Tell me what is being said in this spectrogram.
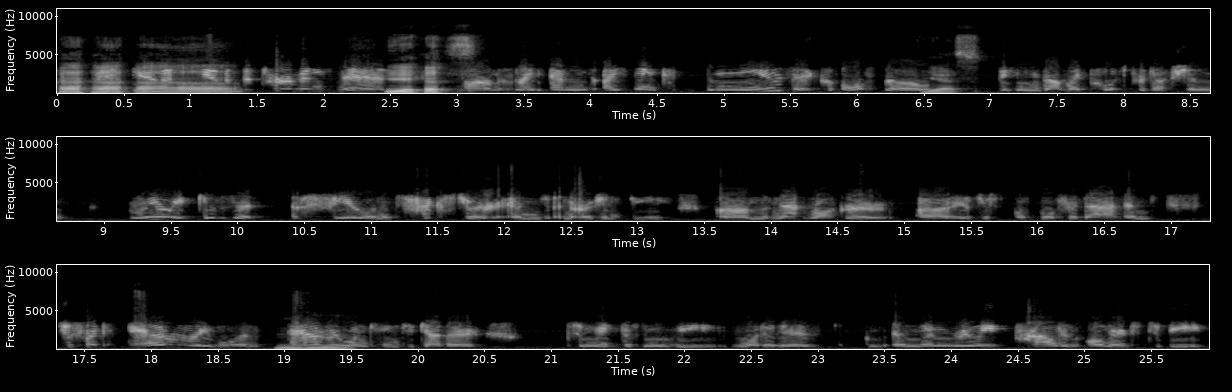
he's, a, he's a determined man. Yes. Um, and I and I think the music also Yes. speaking about like post production really gives it a feel and a texture and an urgency. Um, Nat Rocker uh, is responsible for that, and just like everyone, Mhm. everyone came together to make this movie what it is, and I'm really proud and honored to be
